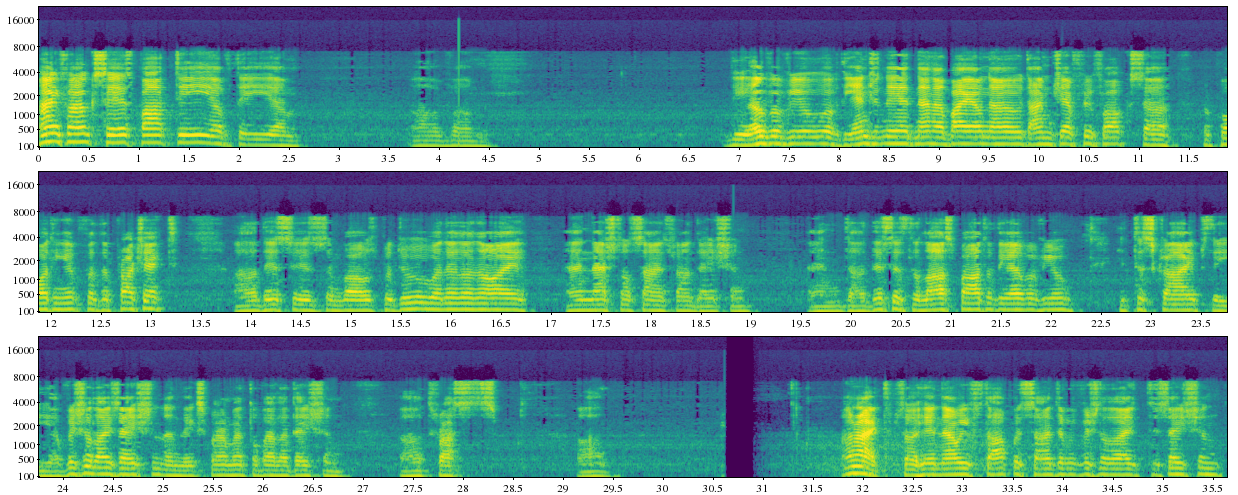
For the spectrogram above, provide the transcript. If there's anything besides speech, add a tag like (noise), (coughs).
Hi folks, here's part D of the um, of um, the overview of the engineered nanobio node. I'm Geoffrey Fox, uh, reporting it for the project. Uh, this is involves Purdue and Illinois and National Science Foundation. And uh, this is the last part of the overview. It describes the uh, visualization and the experimental validation uh, thrusts. Uh, all right, so here now we start with scientific visualization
